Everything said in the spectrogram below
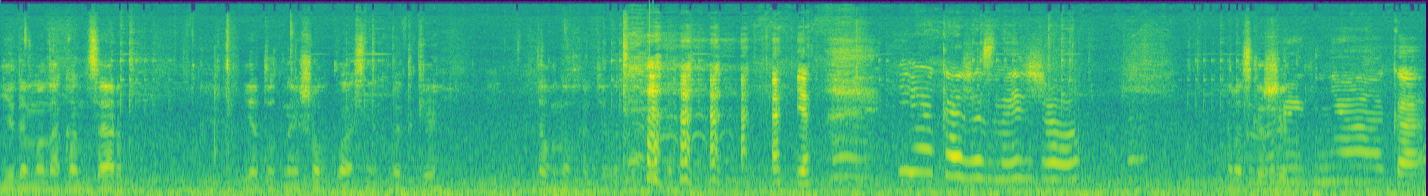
Їдемо на концерт. Я тут знайшов класні квитки. давно хотіли купити. Я, я каже, знайшов. Розкажи, Бригняка.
